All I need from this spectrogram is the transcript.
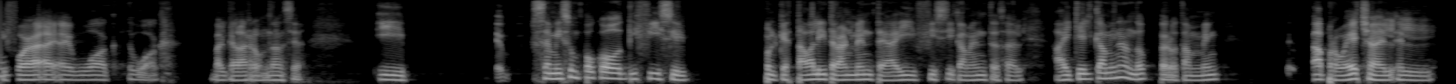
before I, walk the walk, valga la redundancia. Y eh, se me hizo un poco difícil porque estaba literalmente ahí físicamente. O sea, hay que ir caminando, pero también aprovecha el,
